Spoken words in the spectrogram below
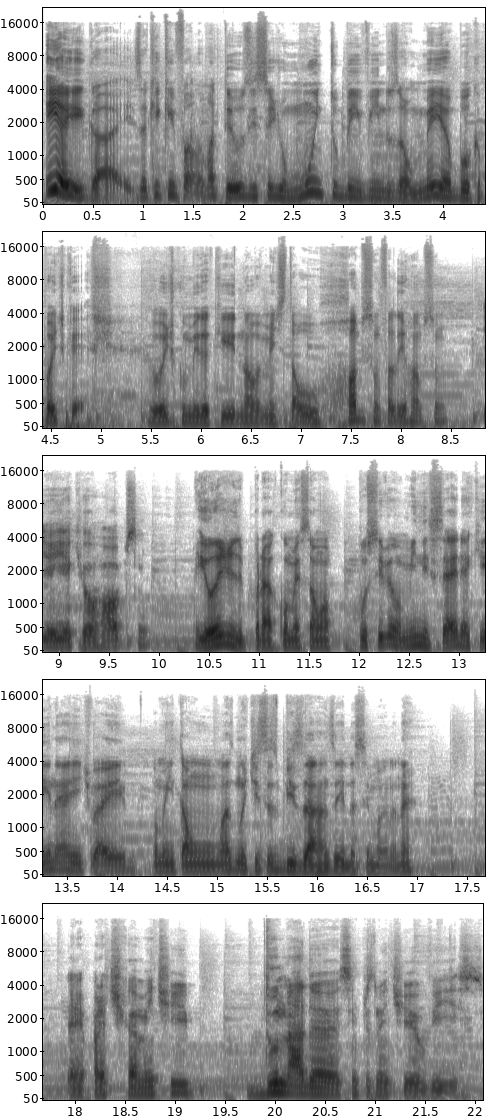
E aí, guys? Aqui quem fala é o Matheus e sejam muito bem-vindos ao Meia Boca Podcast. Hoje comigo aqui novamente está o Robson. Falei, Robson. E aí, aqui é o Robson. E hoje, para começar uma possível minissérie aqui, né, a gente vai comentar um, umas notícias bizarras aí da semana, né? É, praticamente do nada, simplesmente eu vi isso.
